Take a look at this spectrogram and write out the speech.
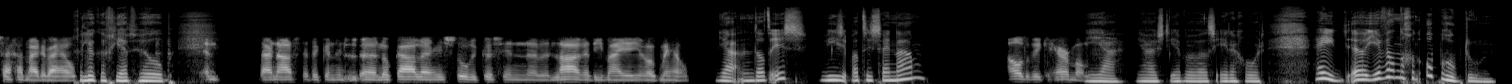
zij gaat mij erbij helpen. Gelukkig, je hebt hulp. En, en daarnaast heb ik een lokale historicus in Laren die mij hier ook mee helpt. Ja, en dat is? Wie, wat is zijn naam? Alderik Herman. Ja, juist, die hebben we wel eens eerder gehoord. hey, je wil nog een oproep doen?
